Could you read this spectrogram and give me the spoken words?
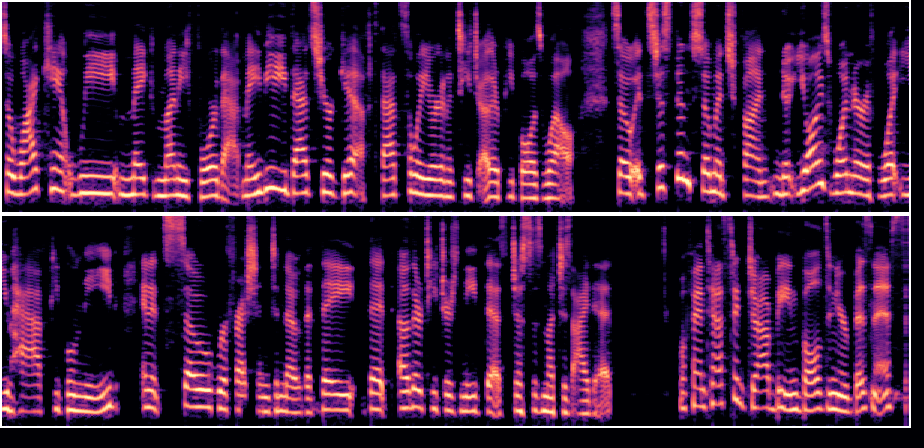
So why can't we make money for that? Maybe that's your gift. That's the way you're going to teach other people as well. So it's just been so much fun. You know, you always wonder if what you have people need. And it's so refreshing to know know that they that other teachers need this just as much as I did. Well, fantastic job being bold in your business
